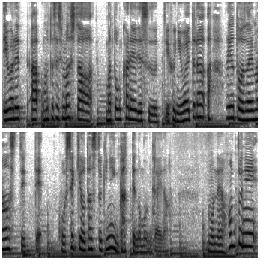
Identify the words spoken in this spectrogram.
言われ「あお待たせしました。マトンカレーです」っていうふうに言われたら「あありがとうございます」って言ってこう席を立つ時にガッて飲むみたいな。もうね本当に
